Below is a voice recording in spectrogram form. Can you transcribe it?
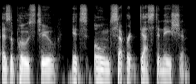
as opposed to its own separate destination?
